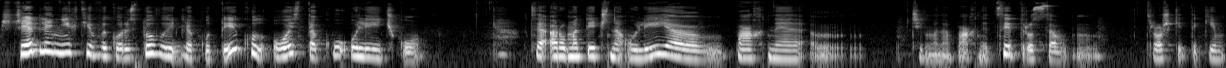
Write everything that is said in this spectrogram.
Ще для нігтів використовують для кутикул ось таку олійку. Це ароматична олія, пахне, чим вона пахне? Цитрусом, трошки таким,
